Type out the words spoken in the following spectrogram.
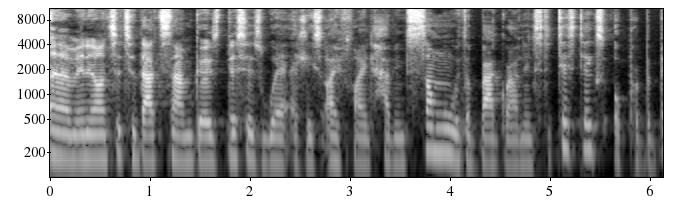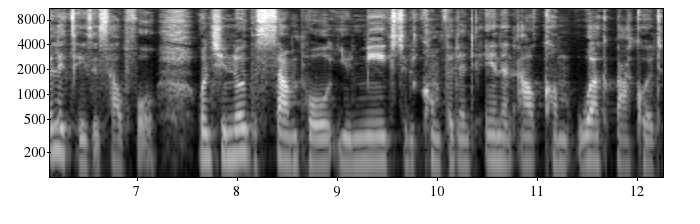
Um, in answer to that, Sam goes, This is where at least I find having someone with a background in statistics or probabilities is helpful. Once you know the sample, you need to be confident in an outcome, work backward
